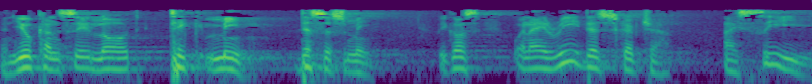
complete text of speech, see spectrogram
And you can say, Lord, take me. This is me. Because when I read the scripture, I see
